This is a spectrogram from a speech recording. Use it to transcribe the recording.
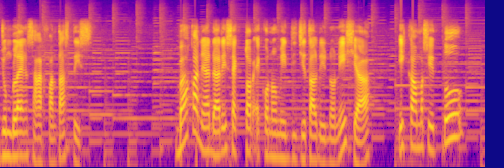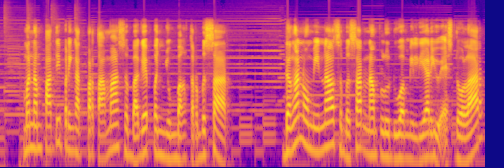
Jumlah yang sangat fantastis. Bahkan ya dari sektor ekonomi digital di Indonesia, e-commerce itu menempati peringkat pertama sebagai penyumbang terbesar dengan nominal sebesar 62 miliar US dollar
